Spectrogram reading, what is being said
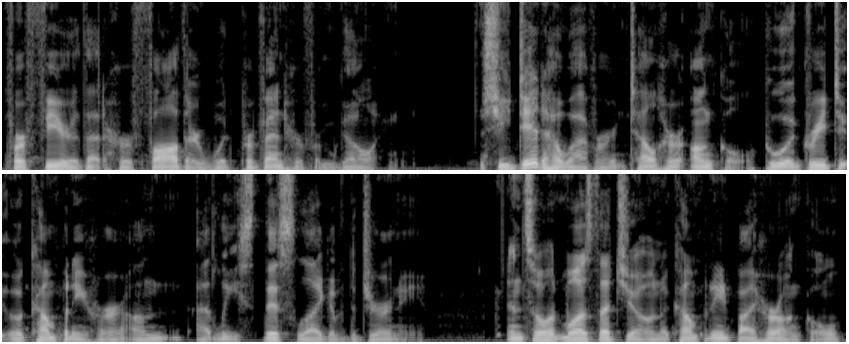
for fear that her father would prevent her from going. She did, however, tell her uncle, who agreed to accompany her on at least this leg of the journey. And so it was that Joan, accompanied by her uncle,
